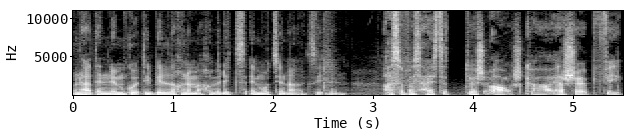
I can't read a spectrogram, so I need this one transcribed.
und hat dann nicht mehr gute Bilder machen weil ich zu emotional war. Also was heisst das? Du hast Angst gehabt, Erschöpfung?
